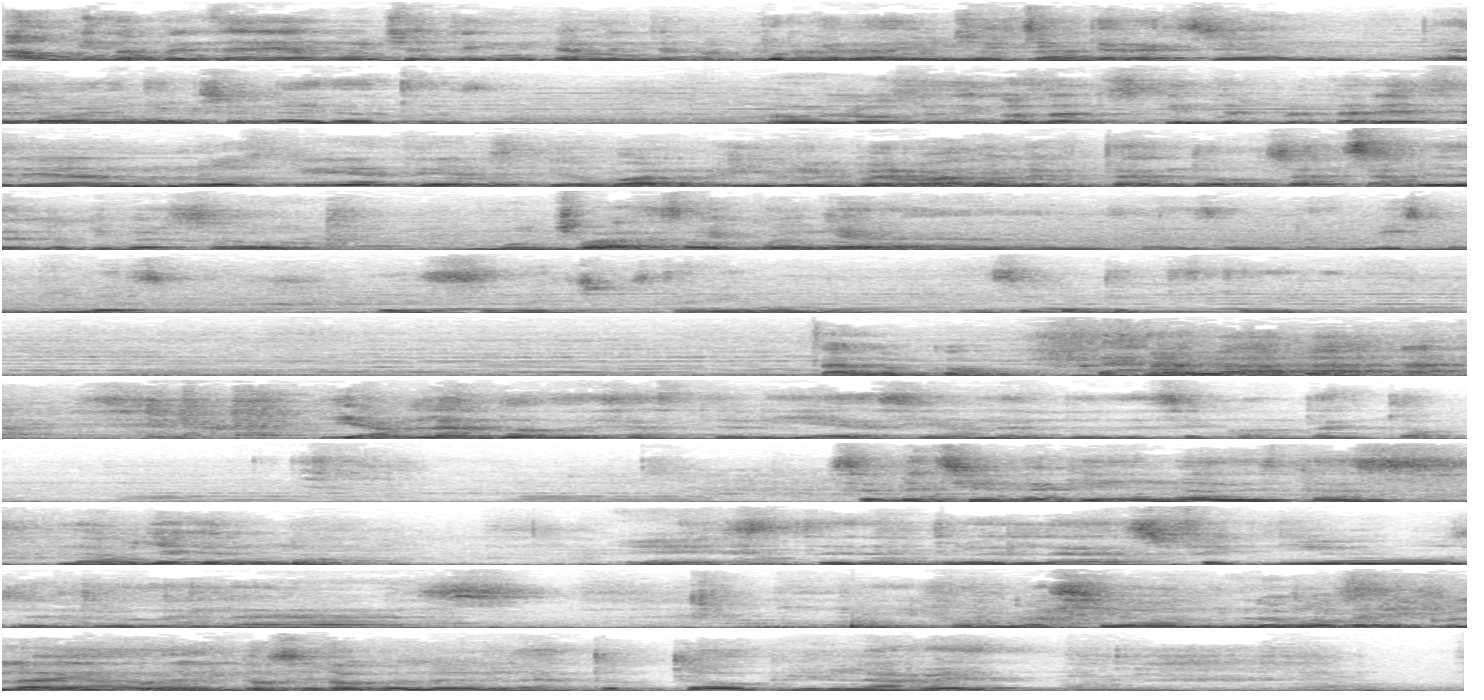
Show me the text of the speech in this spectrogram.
Aunque no pensaría mucho técnicamente porque, Porque no hay habría muchos mucha interacción. Al no haber interacción no hay datos, ¿no? Los únicos datos que interpretaría serían Los que ya tienen. los que va a ir Y pero recabando. conectando, o sea, sabría del universo mucho más que pero- cualquiera, o sea, sobre el mismo universo. Es un hecho, estaría bueno. Ese contacto estaría genial. Está loco. Y hablando de esas teorías y hablando de ese contacto, se menciona que una de estas, la Voyager 1, este, dentro de las fake news, dentro de las información Lo no que circula ahí por el verificada, en la Tok y en la red,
